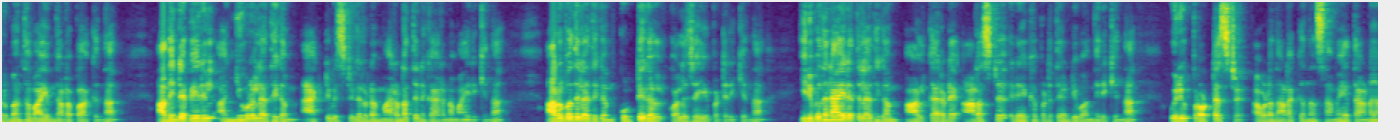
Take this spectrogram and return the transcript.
നിർബന്ധമായും നടപ്പാക്കുന്ന അതിന്റെ പേരിൽ അഞ്ഞൂറിലധികം ആക്ടിവിസ്റ്റുകളുടെ മരണത്തിന് കാരണമായിരിക്കുന്ന അറുപതിലധികം കുട്ടികൾ കൊല ചെയ്യപ്പെട്ടിരിക്കുന്ന ഇരുപതിനായിരത്തിലധികം ആൾക്കാരുടെ അറസ്റ്റ് രേഖപ്പെടുത്തേണ്ടി വന്നിരിക്കുന്ന ഒരു പ്രൊട്ടസ്റ്റ് അവിടെ നടക്കുന്ന സമയത്താണ്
